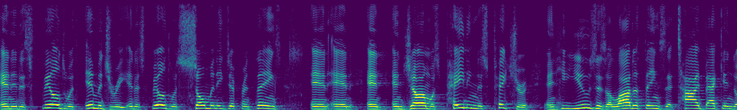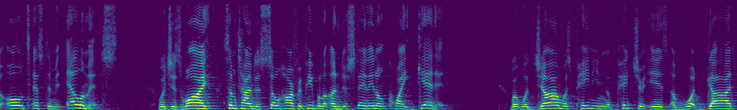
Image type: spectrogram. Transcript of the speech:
and it is filled with imagery, it is filled with so many different things. And, and, and, and John was painting this picture, and he uses a lot of things that tie back into Old Testament elements, which is why sometimes it's so hard for people to understand. They don't quite get it. But what John was painting a picture is of what God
